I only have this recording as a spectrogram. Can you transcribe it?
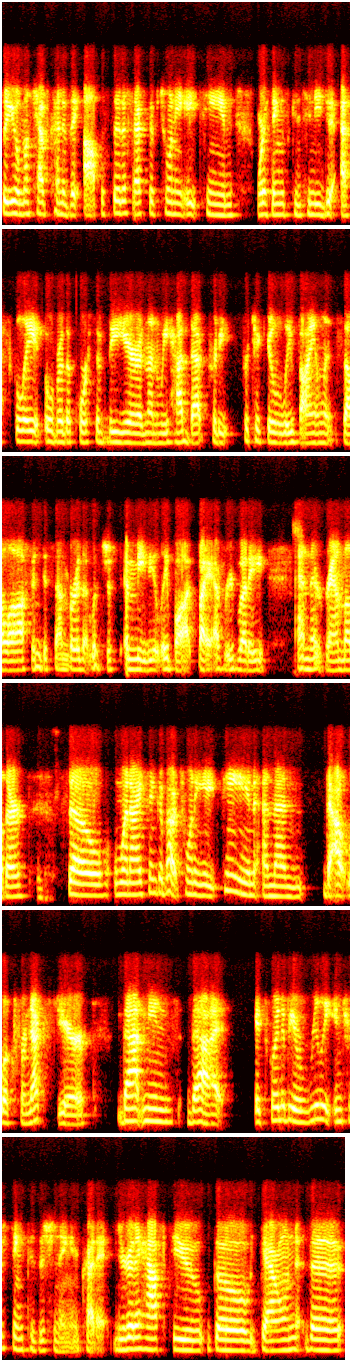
So you almost have kind of the opposite effect of 2018, where things continued to escalate over the course of the year. And then we had that pretty particularly violent sell off in December that was just immediately bought by everybody and their grandmother. So when I think about 2018 and then the outlook for next year, that means that it's going to be a really interesting positioning in credit. You're going to have to go down the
